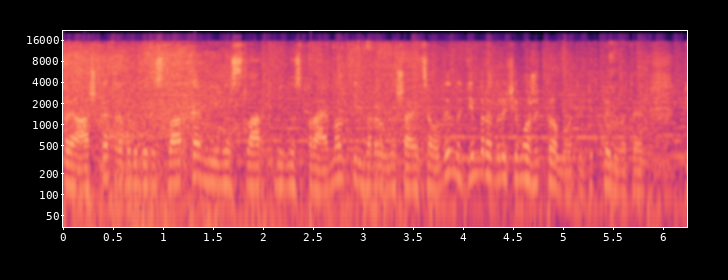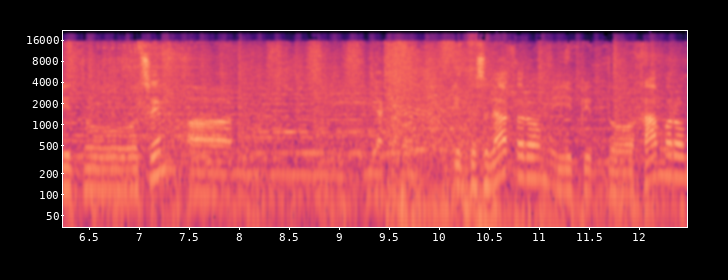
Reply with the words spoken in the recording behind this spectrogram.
ПАшка, треба добити Сларка, мінус Сларк, мінус Праймал, Тімбер лишається один, ну Тімбера, до речі, можуть пробувати підпилювати під цим, як його, під дезолятором і під хамером.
